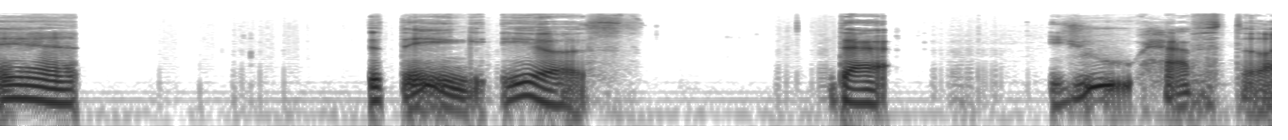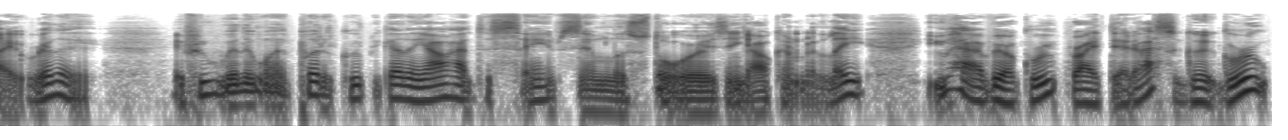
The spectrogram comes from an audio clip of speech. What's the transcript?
And the thing is that you have to like really if you really want to put a group together and y'all have the same similar stories and y'all can relate, you have your group right there. That's a good group.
